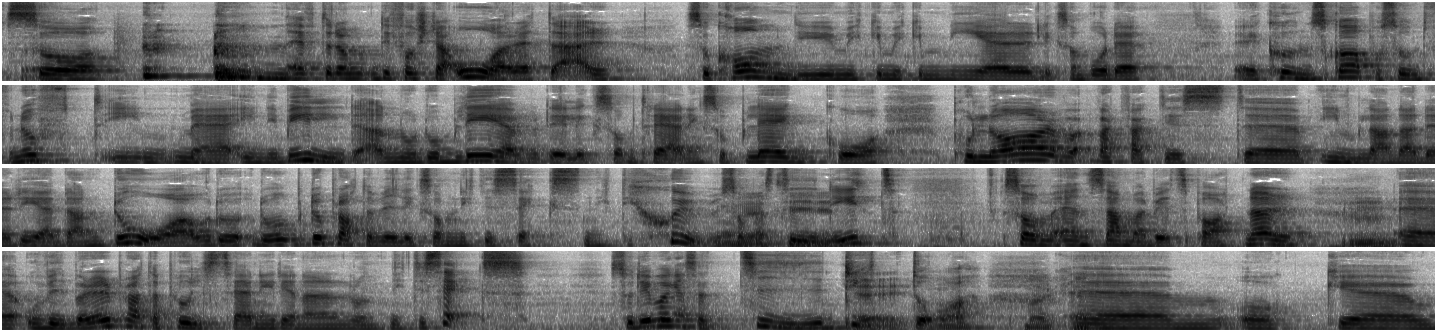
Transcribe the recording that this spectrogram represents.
Så efter de, det första året där så kom det ju mycket, mycket mer liksom både kunskap och sunt förnuft in, med in i bilden och då blev det liksom träningsupplägg och Polar var, var faktiskt eh, inblandade redan då och då, då, då pratar vi liksom 96-97 så det är pass tidigt. tidigt som en samarbetspartner eh, och vi började prata pulsträning redan runt 96 så det var ganska tidigt Okej, då. ja. Ehm, och eh,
